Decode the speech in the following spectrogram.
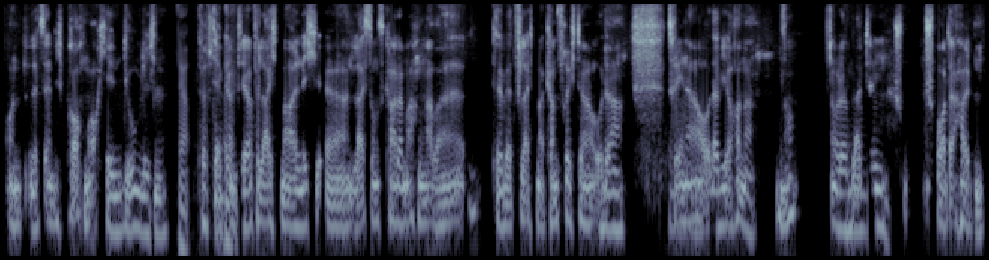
und letztendlich brauchen wir auch jeden Jugendlichen. Ja, der könnte ja vielleicht mal nicht äh, einen Leistungskader machen, aber der wird vielleicht mal Kampfrichter oder Trainer oder wie auch immer. Ne? Oder bleibt im Sport erhalten.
